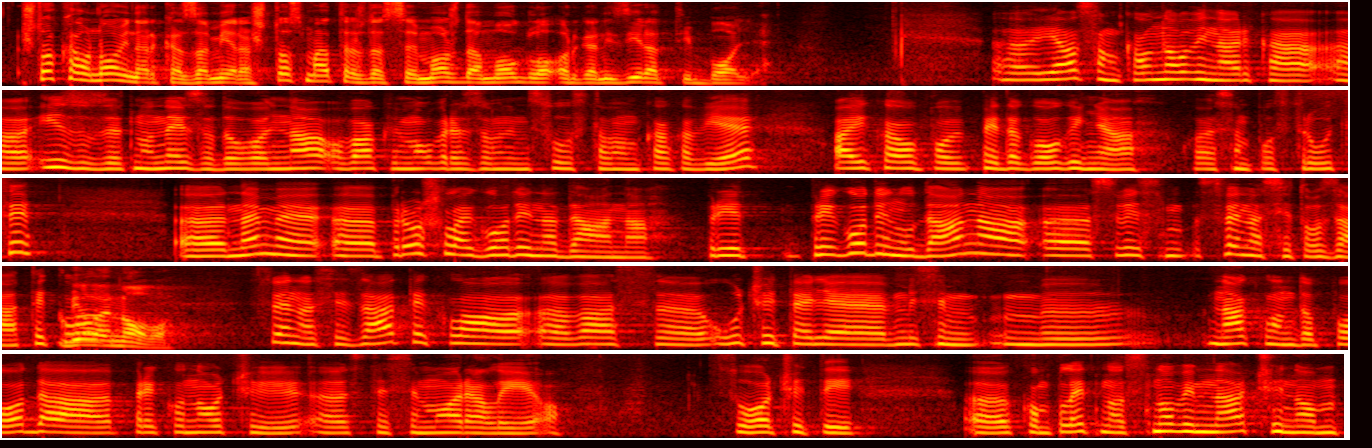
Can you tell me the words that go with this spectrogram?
Što kao novinarka zamjera? Što smatraš da se možda moglo organizirati bolje? E, ja sam kao novinarka e, izuzetno nezadovoljna ovakvim obrazovnim sustavom kakav je, a i kao pedagoginja koja sam po struci. E, naime, prošla je godina dana. Prije, godinu dana sve nas je to zateklo. Bilo je novo. Sve nas je zateklo, vas e, učitelje, mislim, naklon do poda, preko noći e, ste se morali suočiti e, kompletno s novim načinom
